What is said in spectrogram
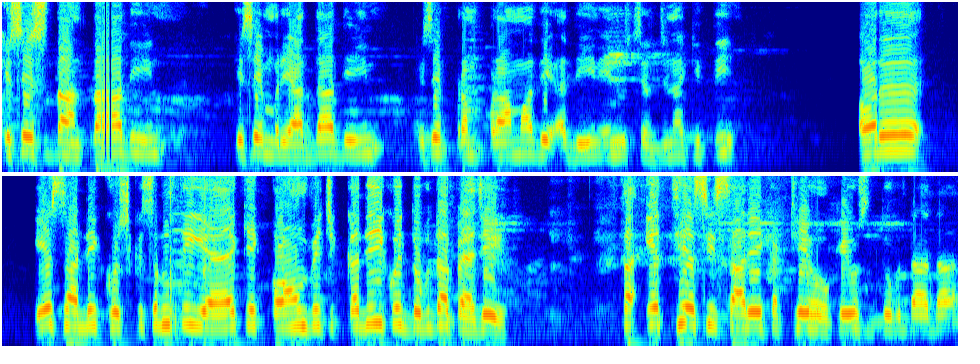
ਕਿਸੇ ਸਿਧਾਂਤਾਂ ਅਧੀਨ ਕਿਸੇ ਮਰਿਆਦਾ ਅਧੀਨ ਕਿਸੇ ਪਰੰਪਰਾਵਾਂ ਦੇ ਅਧੀਨ ਇਹਨੂੰ ਸਿਰਜਣਾ ਕੀਤੀ। ਔਰ ਇਹ ਸਾਡੀ ਖੁਸ਼ਕਿਸਮਤੀ ਹੈ ਕਿ ਕੌਮ ਵਿੱਚ ਕਦੀ ਕੋਈ ਦੁਬਦਾ ਪੈ ਜੇ। ਤਾਂ ਇੱਥੇ ਅਸੀਂ ਸਾਰੇ ਇਕੱਠੇ ਹੋ ਕੇ ਉਸ ਦੁੱਖ ਦਾ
